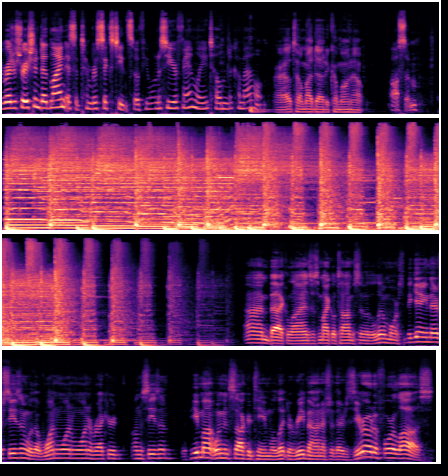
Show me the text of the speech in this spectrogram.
the registration deadline is September 16th. So if you want to see your family, tell them to come out. All right, I'll tell my dad to come on out. Awesome. I'm back, Lions. It's Michael Thompson with a little more. Beginning their season with a 1-1-1 record on the season, the Piedmont women's soccer team will look to rebound after their 0-4 loss.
